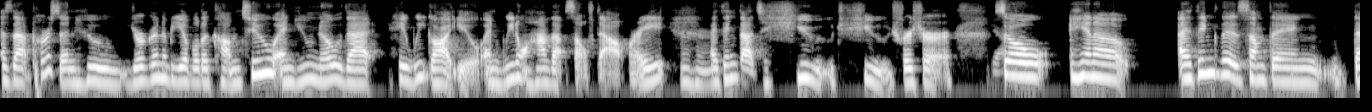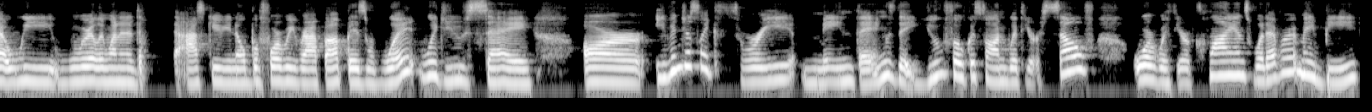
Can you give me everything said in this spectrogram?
as that person who you're going to be able to come to and you know that hey we got you and we don't have that self-doubt right mm-hmm. i think that's huge huge for sure yeah. so hannah I think that something that we really wanted to ask you, you know, before we wrap up is what would you say are even just like three main things that you focus on with yourself or with your clients, whatever it may be,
